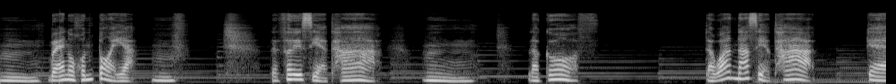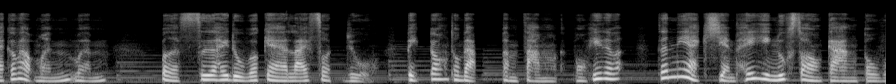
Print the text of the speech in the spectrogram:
อืมแรงกว่าคนต่อยอะอืม แต่เคยเสียท่า อืม แล้วก็ แต่ว่าน้าเสียท่า แกก็แบบเหมือนเหมือน เปิดเสื้อให้ดูว่าแกไลฟ์สดอยู่ ปิดกล้องตรงแบบต่ำๆผมคิดเลยว่าก็เนี่ยเขียนให้ยิงลูกซองกลางตัว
